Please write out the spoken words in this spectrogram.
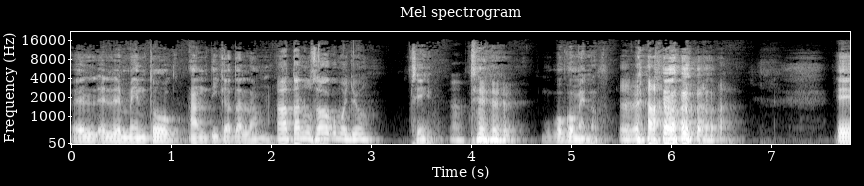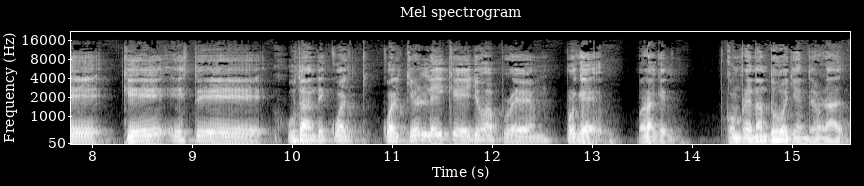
el elemento anticatalán. Ah, tan usado como yo. Sí, Ah. un poco menos. Eh, que este justamente cual- cualquier ley que ellos aprueben, porque para que comprendan tus oyentes, ¿verdad?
